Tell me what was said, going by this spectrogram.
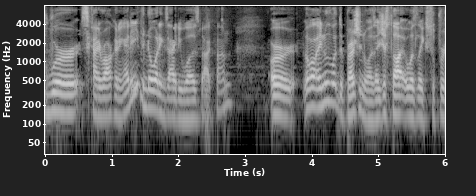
were skyrocketing. I didn't even know what anxiety was back then. Or, well, I knew what depression was. I just thought it was like super,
